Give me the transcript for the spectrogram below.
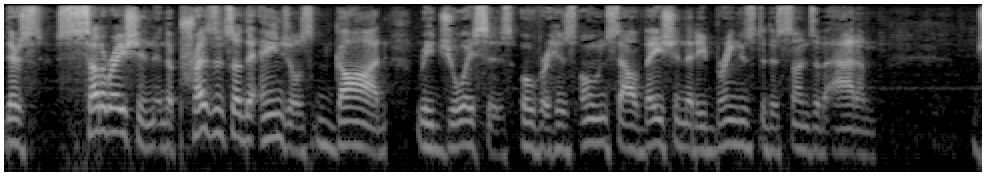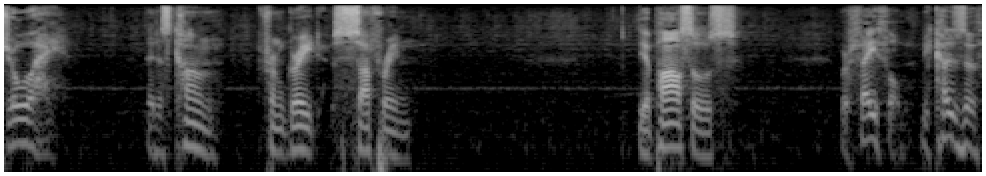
there's celebration in the presence of the angels. God rejoices over his own salvation that he brings to the sons of Adam. Joy that has come from great suffering. The apostles were faithful because of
